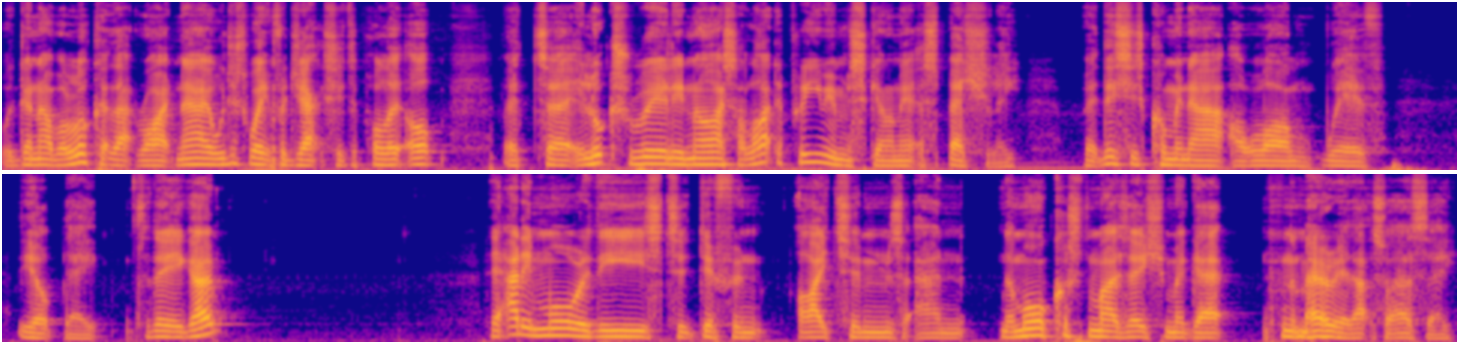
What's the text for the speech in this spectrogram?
we're going to have a look at that right now. We're just waiting for Jaxie to pull it up. But uh, it looks really nice. I like the premium skin on it especially. But this is coming out along with the update. So there you go. They're adding more of these to different items and the more customization we get, the merrier, that's what I say.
